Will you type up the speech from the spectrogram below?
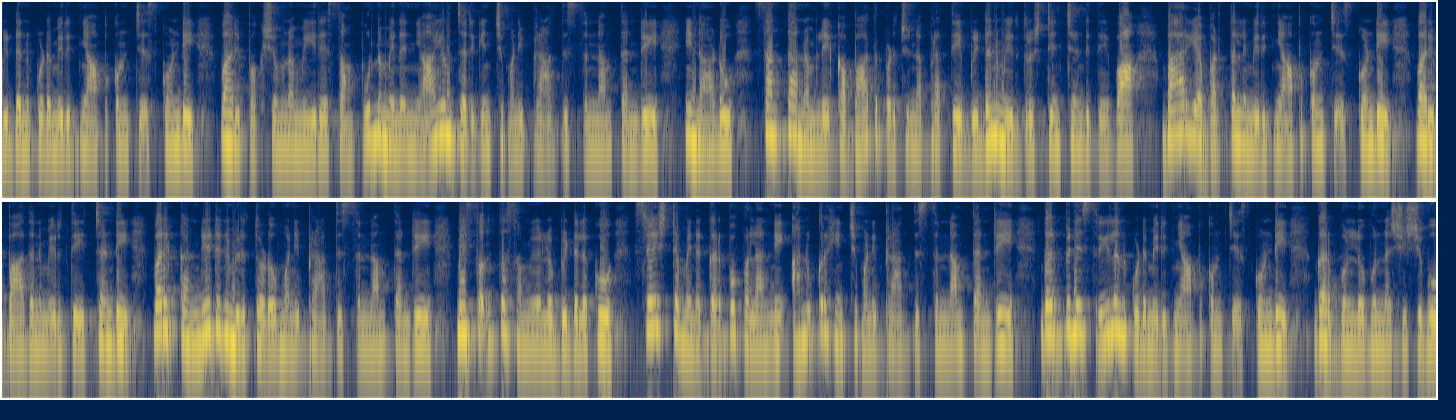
బిడ్డను కూడా మీరు జ్ఞాపకం చేసుకోండి. వారి పక్షమున మీరే సంపూర్ణమైన న్యాయం జరిగించమని ప్రార్థిస్తున్నాం తండ్రి. ఈనాడు సంతానం లేక బాధపడుచున్న ప్రతి బిడ్డను మీరు దృష్టించండి దేవా. భార్య భర్తల్ని మీరు జ్ఞాపకం చేసుకోండి. వారి బాధను మీరు తీర్చండి వారి కన్నీటిని మీరు తొడవమని ప్రార్థిస్తున్నాం తండ్రి. మీ సొంత సమయంలో బిడ్డలకు శ్రేష్టమైన గర్భఫలాన్ని అనుగ్రహించమని ప్రార్థిస్తున్నాం తండ్రి. గర్భిణీ స్త్రీలను కూడా మీరు జ్ఞాపకం చేసుకోండి. గర్భంలో ఉన్న శిశువు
